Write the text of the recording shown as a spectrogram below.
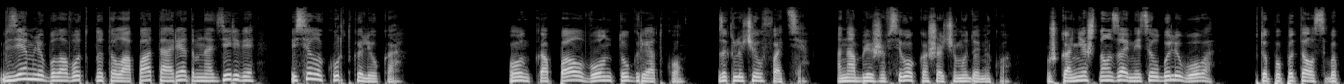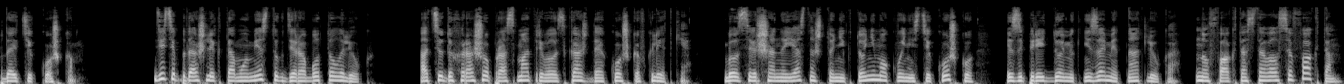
В землю была воткнута лопата, а рядом на дереве висела куртка люка. «Он копал вон ту грядку», — заключил Фатти. «Она ближе всего к кошачьему домику. Уж, конечно, он заметил бы любого, кто попытался бы подойти к кошкам». Дети подошли к тому месту, где работал люк. Отсюда хорошо просматривалась каждая кошка в клетке — было совершенно ясно, что никто не мог вынести кошку и запереть домик незаметно от люка. Но факт оставался фактом.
